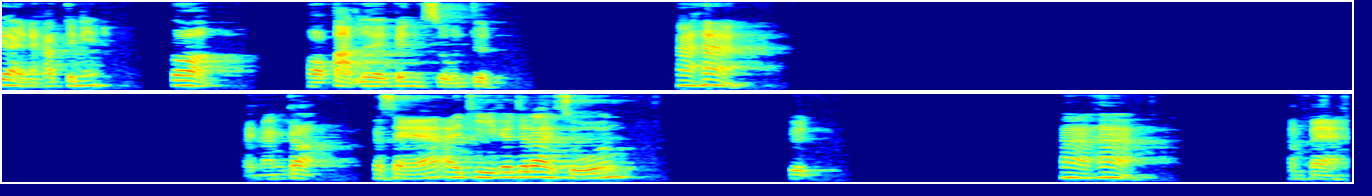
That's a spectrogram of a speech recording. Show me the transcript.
เรื่อยๆ นะครับ ทีนี้ก็ขอปัดเลยเป็น 0.55จากนั้นก็กระแส IT ก็จะได้0.55แอมแปร์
